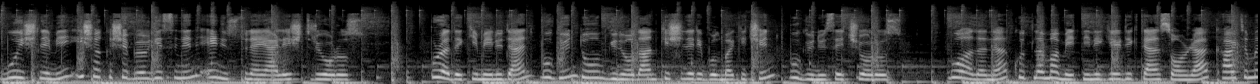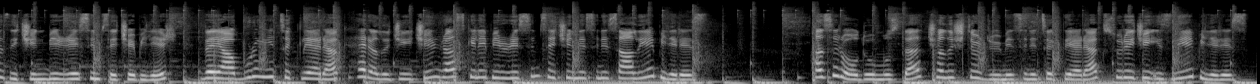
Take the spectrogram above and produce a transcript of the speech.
bu işlemi iş akışı bölgesinin en üstüne yerleştiriyoruz. Buradaki menüden bugün doğum günü olan kişileri bulmak için bugünü seçiyoruz. Bu alana kutlama metnini girdikten sonra kartımız için bir resim seçebilir veya burayı tıklayarak her alıcı için rastgele bir resim seçilmesini sağlayabiliriz. Hazır olduğumuzda çalıştır düğmesini tıklayarak süreci izleyebiliriz.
